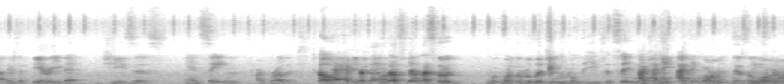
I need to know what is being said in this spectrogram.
uh, there's a theory that Jesus and Satan are brothers. Oh. Ha- Have you heard that? Well, that's, yeah, that's the, w- one of the religions Mhm. believes that Satan is I, I think, I think Mormons. There's the Mormon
